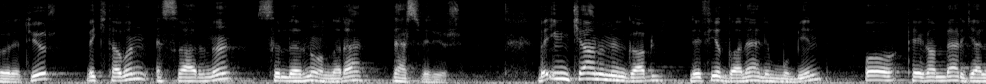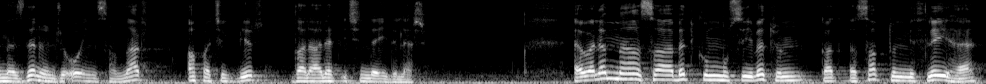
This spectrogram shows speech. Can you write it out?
öğretiyor ve kitabın esrarını, sırlarını onlara ders veriyor. Ve imkanu min gabl lefi dalalin mubin o peygamber gelmezden önce o insanlar apaçık bir dalalet içindeydiler. Evelemme asabetkum musibetun kad asabtum misleyha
